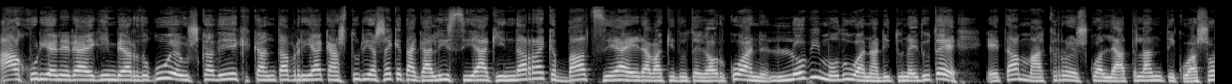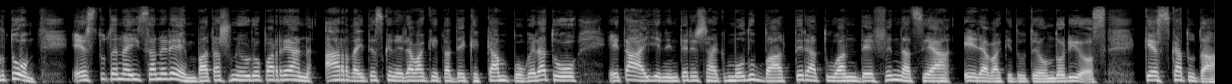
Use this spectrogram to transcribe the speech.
Ajurian era egin behar dugu Euskadik, Kantabriak, Asturiasek eta Galiziak indarrak batzea erabaki dute gaurkoan lobi moduan aritu nahi dute eta makroeskualde atlantikoa sortu. Ez dutena izan ere, batasun Europarrean ar daitezken erabakietatek kanpo geratu eta haien interesak modu bateratuan defendatzea erabaki dute ondorioz. Kezkatuta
